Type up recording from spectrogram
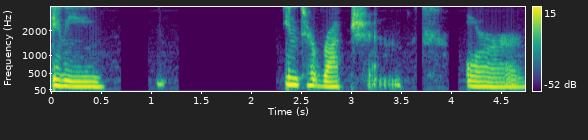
any interruption or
